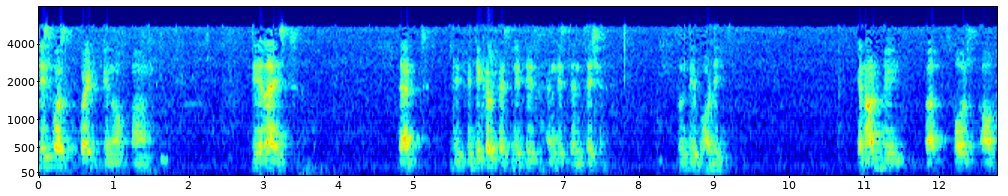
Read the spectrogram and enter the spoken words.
this was quite, you know, uh, realized that the physical facilities and the sensation through the body cannot be a source of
